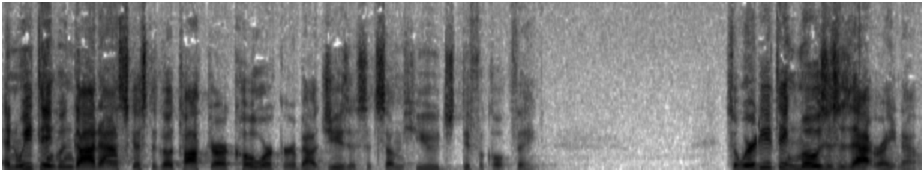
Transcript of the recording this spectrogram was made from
And we think when God asks us to go talk to our coworker about Jesus, it's some huge, difficult thing. So, where do you think Moses is at right now?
